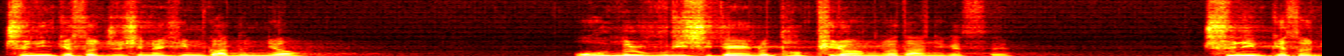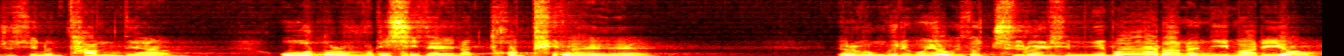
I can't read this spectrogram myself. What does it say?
주님께서 주시는 힘과 능력 오늘 우리 시대에는 더 필요한 것 아니겠어요? 주님께서 주시는 담대함 오늘 우리 시대에는 더 필요해. 여러분 그리고 여기서 주를 힘입어라는 이 말이요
